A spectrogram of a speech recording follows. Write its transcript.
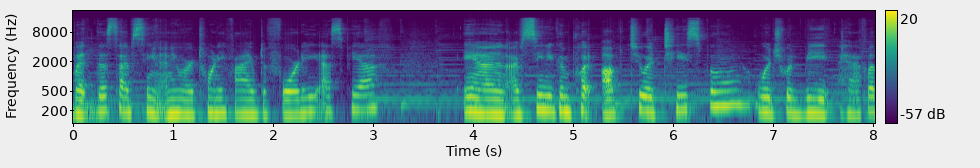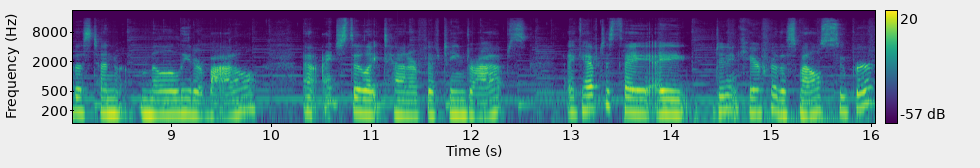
but this I've seen anywhere 25 to 40 SPF. And I've seen you can put up to a teaspoon, which would be half of this 10 milliliter bottle. And I just did like 10 or 15 drops. I have to say I didn't care for the smell super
